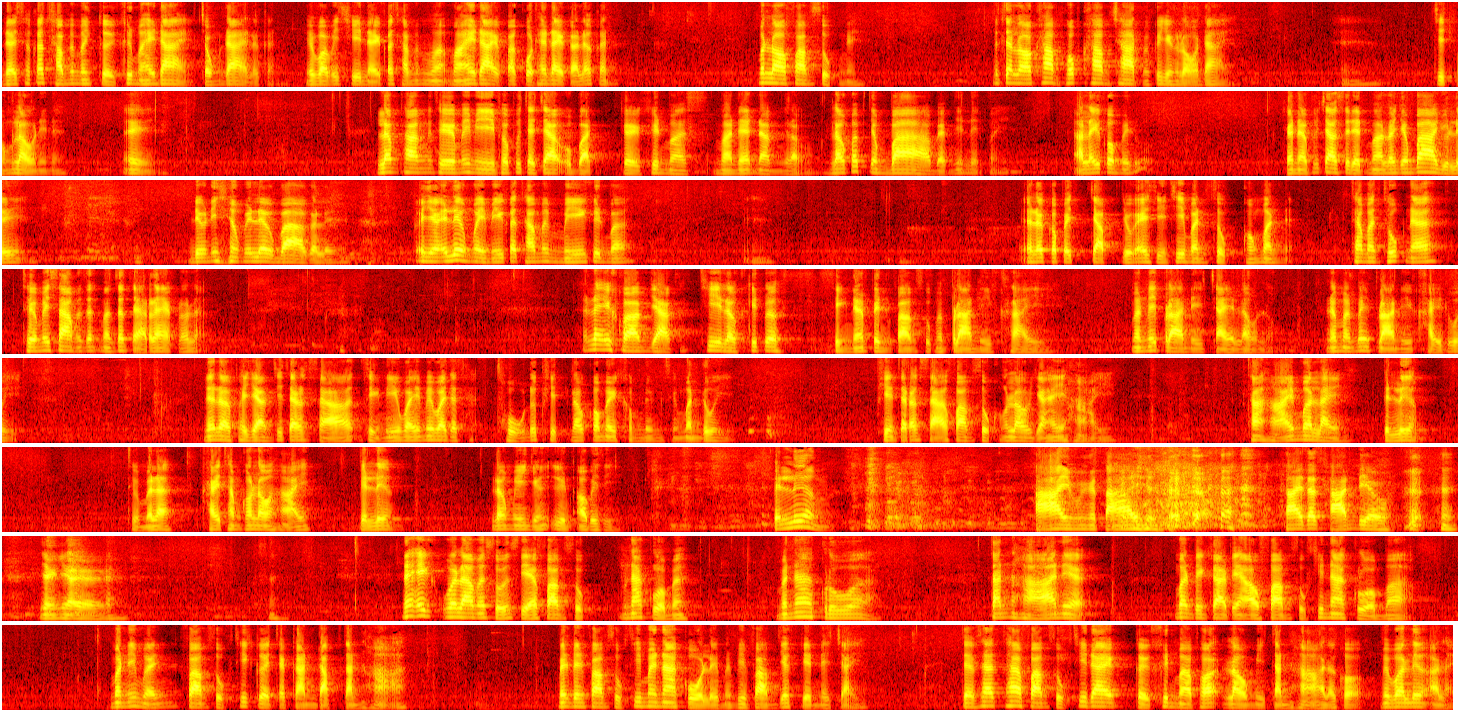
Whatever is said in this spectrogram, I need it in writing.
แล้วเธอก็ทำให้มันเกิดขึ้นมาให้ได้ จงได้แล้วกัน ไม่ว่าวิธีไหนก็ทำมามาให้ได้ ปรากฏให้ได้กันแล้วกัน มันรอความสุขไงมันจะรอข้ามภพข้ามชาติมันก็ยังรอได้ จิตของเราเนี่ยนะ เออลำพังเธอไม่มีพระพุทธเจ้าอุบัติเกิดขึ้นมามาแนะนำเรา เราก็ยังบ้าแบบนี้เลยไป อะไรก็ไม่รู้ขณะพระเจ้าเสด็จมาเรายังบ้าอยู่เลย เดี๋ยวนี้ยังไม่เลิกบ้ากันเลย ก็ยังไอ้เรื่องไม่มีก็ทำให้มีขึ้นมาแล้วก็ไปจับอยู่ไอ้สิ่งที่มันสุขของมันเนี่ยถ้ามันทุกข์นะ เธอไม่สร้างมันมันตั้งแต่แรกแล้วล่ะและไอ้ความอยากที่เราคิดว่าสิ่งนั้นเป็นความสุขมันปราณีใคร มันไม่ปราณีใจเราหรอก แล้วมันไม่ปราณีใครด้วย แล้วเราพยายามที่จะรักษาสิ่งนี้ไว้ไม่ว่าจะถูกหรือผิดเราก็ไม่คำนึงถึงมันด้วย เพียงแต่รักษาความสุขของเราอย่าให้หาย ถ้าหายเมื่อไหร่เป็นเรื่องถึงไหมล่ะใครทำของเราหายเป็นเรื่อง เรามีอย่างอื่นเอาไปสิเป็นเรื่อง ตายมึงก็ตาย ตายสถานเดียว อย่างเงี้ย นั่นไอ้เวลามันสูญเสียความสุข มันน่ากลัวไหมมันน่ากลัว ตัณหาเนี่ยมันเป็นการไปเอาความสุขที่น่ากลัวมาก มันไม่เหมือนความสุขที่เกิดจากการดับตัณหา มันเป็นความสุขที่ไม่น่าโกรธเลย มันเป็นความเยือกเย็นในใจ แต่ถ้าถ้าความสุขที่ได้เกิดขึ้นมา เพราะเรามีตัณหาแล้วก็ไม่ว่าเรื่องอะไร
